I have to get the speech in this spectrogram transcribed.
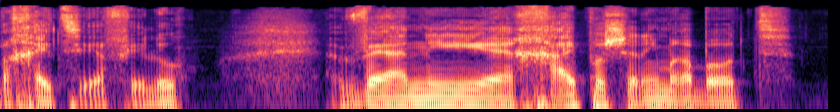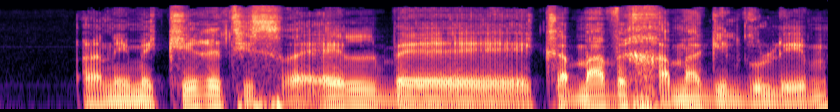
וחצי אפילו, ואני אה, חי פה שנים רבות. אני מכיר את ישראל בכמה וכמה גלגולים,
